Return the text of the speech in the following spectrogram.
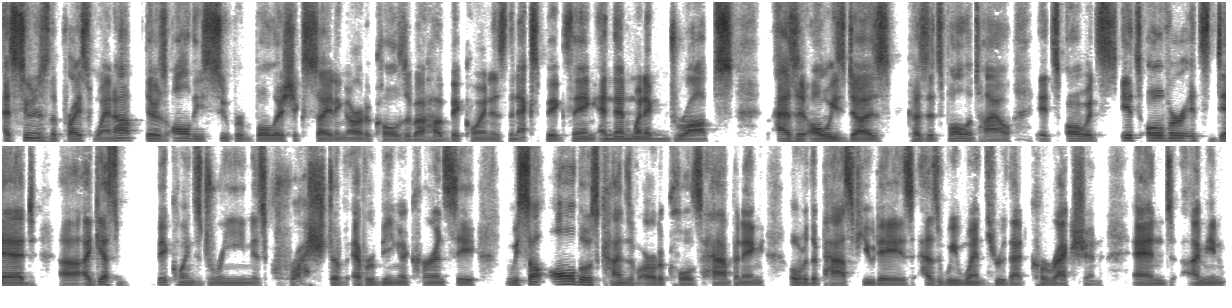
as soon as the price went up there's all these super bullish exciting articles about how bitcoin is the next big thing. And then when it drops as it always does because it's volatile it's oh it's it's over it's dead. Uh, i guess Bitcoin's dream is crushed of ever being a currency. We saw all those kinds of articles happening over the past few days as we went through that correction. And I mean,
